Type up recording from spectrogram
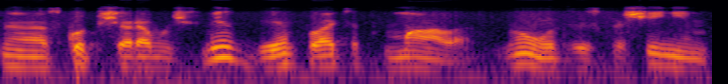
э, скопище рабочих мест, где платят мало. Ну, вот за исключением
